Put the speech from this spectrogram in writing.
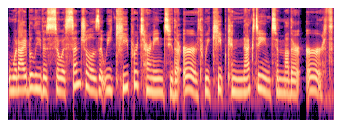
what I believe is so essential is that we keep returning to the earth, we keep connecting to Mother Earth.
